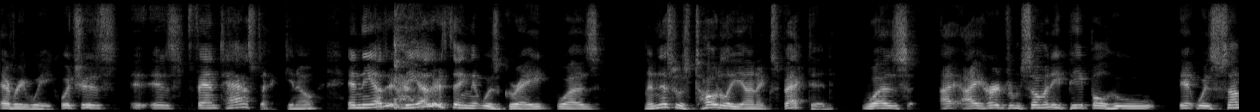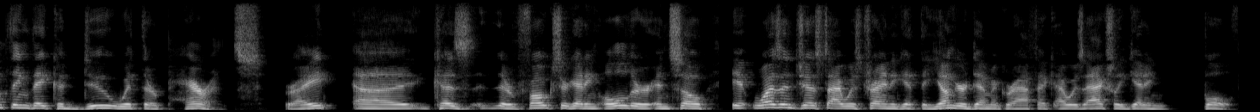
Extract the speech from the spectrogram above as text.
every week, which is is fantastic, you know. And the other the other thing that was great was, and this was totally unexpected, was I, I heard from so many people who it was something they could do with their parents, right? Because uh, their folks are getting older. And so it wasn't just I was trying to get the younger demographic, I was actually getting both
